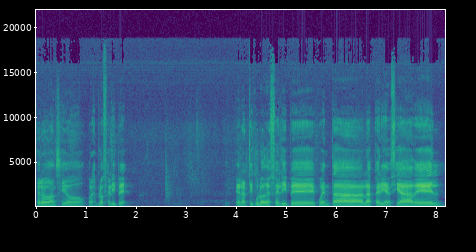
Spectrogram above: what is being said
pero han sido, por ejemplo, Felipe. El artículo de Felipe cuenta la experiencia de él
